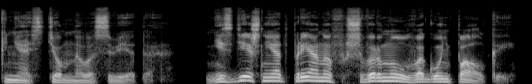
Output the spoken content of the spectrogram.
князь темного света». Нездешний отпрянув швырнул в огонь палкой.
